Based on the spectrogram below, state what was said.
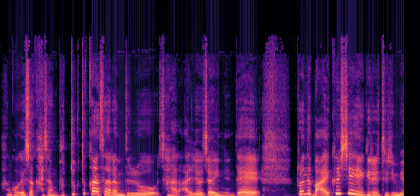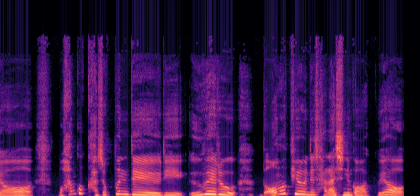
한국에서 가장 무뚝뚝한 사람들로 잘 알려져 있는데, 그런데 마이클 씨의 얘기를 들으면 뭐 한국 가족분들이 의외로 너무 표현을 잘하시는 것 같고요.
